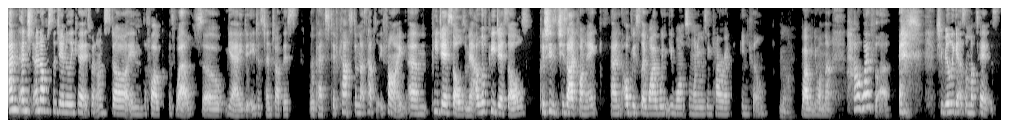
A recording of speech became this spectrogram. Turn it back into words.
And and and obviously Jamie Lee Curtis went on to star in The Fog as well. So yeah, he, d- he does tend to have this repetitive cast, and that's absolutely fine. Um, PJ Soles in it. I love PJ Soles because she's she's iconic, and obviously, why wouldn't you want someone who was in Carrie in your film? No. Why wouldn't you want that? However, she really gets on my tits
